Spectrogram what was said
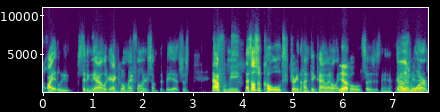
quietly sitting there like I can go on my phone or something. But yeah, it's just not for me. That's also cold during the hunting time. I don't like the Yep. cold, so it's just yeah. If it was don't either. warm,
